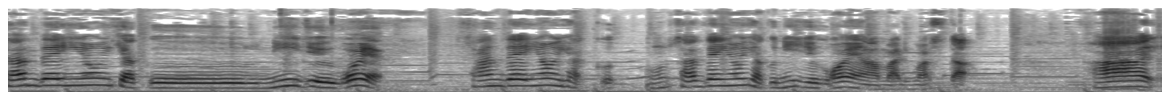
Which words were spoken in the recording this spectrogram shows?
3425円。3400、うん ?3425 円余りました。はい。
